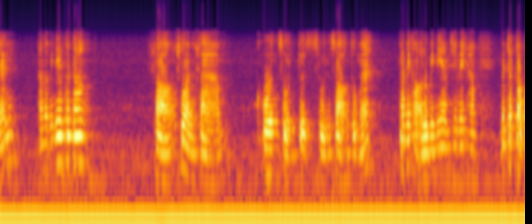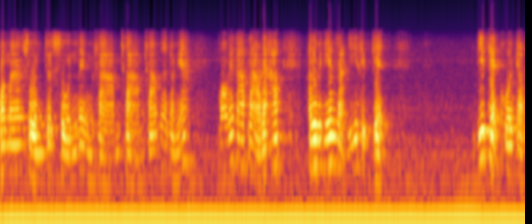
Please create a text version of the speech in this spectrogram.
งั้นอลูมิเนียมก็ต้องสองส่วนสาม คูณศูนย์จุดศูนย์สองถูกไหมถ้าเป็นของอลูมิเนียมใช่ไหมครับ มันจะตกประมาณศูนย์จุดศูนย์หนึ่งสามสามสามเปอร์แถวเนี้ยมองได้ตาเปล่านะครับ อลูมิเนียมหนักยี่สิบเจ็ดยี่สิบเจ็ดคูณกับ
